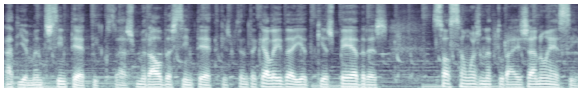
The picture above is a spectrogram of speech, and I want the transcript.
Há diamantes sintéticos, há esmeraldas sintéticas, portanto, aquela ideia de que as pedras só são as naturais já não é assim.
